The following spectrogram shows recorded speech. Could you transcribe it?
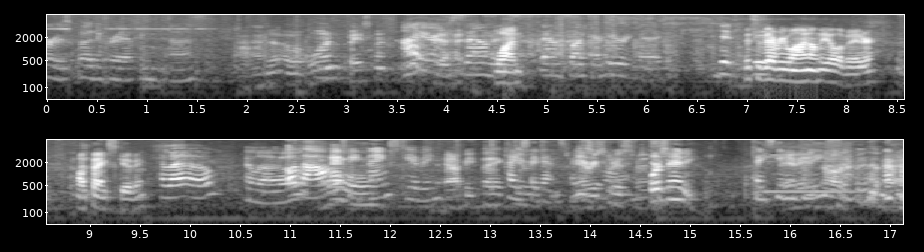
for his photographing us. Uh-huh. Uh-oh, one basement. I hear a sound that One. sounds like your hearing aid. Did, This did, is everyone on the elevator on Thanksgiving. Hello. Hello. Hola. Happy Thanksgiving. Happy Thanksgiving. How do you say that in Spanish? Merry Christmas. Where's Annie? Thanksgiving, Annie. please. Oh.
